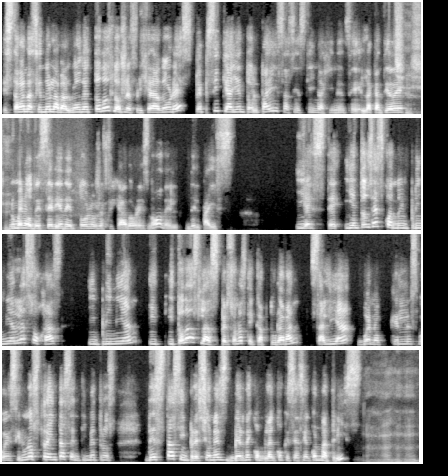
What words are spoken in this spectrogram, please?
estaban haciendo el avalúo de todos los refrigeradores Pepsi que hay en todo el país, así es que imagínense la cantidad de Sí, sí. número de serie de todos los refrigeradores, ¿no? Del, del país. Y, este, y entonces cuando imprimían las hojas, imprimían y, y todas las personas que capturaban salía, bueno, ¿qué les voy a decir? Unos 30 centímetros de estas impresiones verde con blanco que se hacían con matriz. Ajá, ajá.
